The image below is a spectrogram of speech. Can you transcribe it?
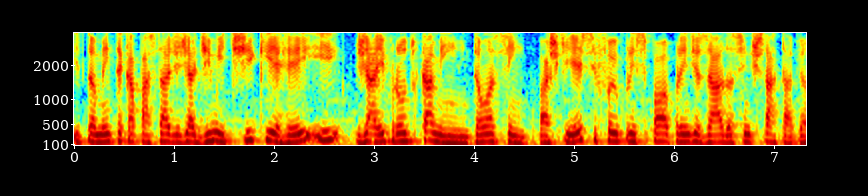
e também ter capacidade de admitir que errei e já ir para outro caminho. Então assim, eu acho que esse foi o principal aprendizado assim de startup, é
